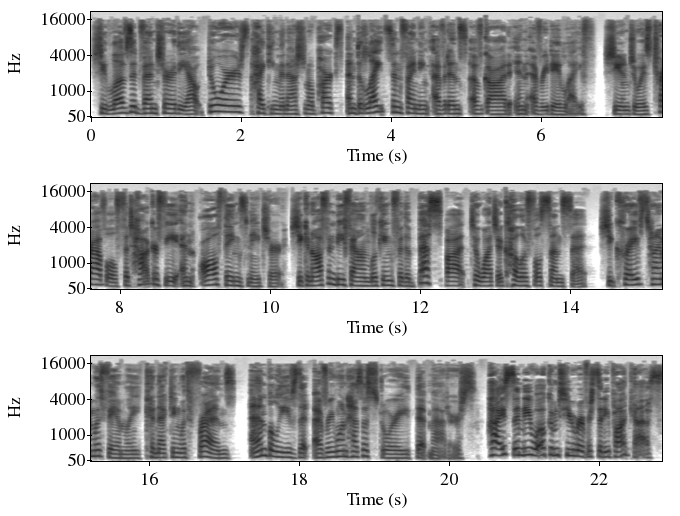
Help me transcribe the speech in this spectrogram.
She loves adventure, the outdoors, hiking the national parks, and delights in finding evidence of God in everyday life. She enjoys travel, photography, and all things nature. She can often be found looking for the best spot to watch a colorful sunset. She craves time with family, connecting with friends, and believes that everyone has a story that matters. Hi, Cindy. Welcome to River City Podcast.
